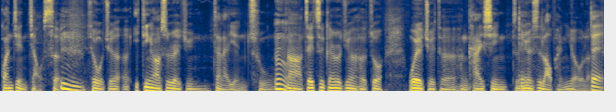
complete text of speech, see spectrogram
关键角色，嗯，所以我觉得呃，一定要是瑞军再来演出。那这次跟瑞军的合作，我也觉得很开心，因为是老朋友了，对，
